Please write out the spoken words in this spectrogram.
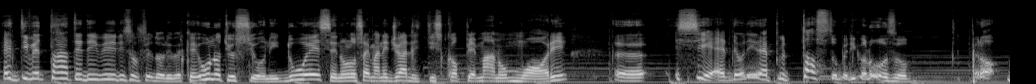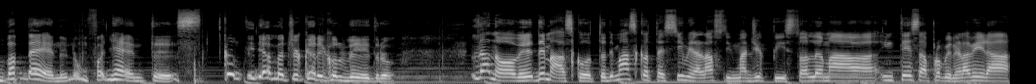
e diventate dei veri soffiatori perché uno ti ustioni, due se non lo sai maneggiare ti scoppia in mano muori. Uh, sì, e devo dire è piuttosto pericoloso però va bene, non fa niente. Continuiamo a giocare col vetro. La 9, The Mascot. The Mascot è simile all'Austin Magic Pistol, ma intesa proprio vera,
